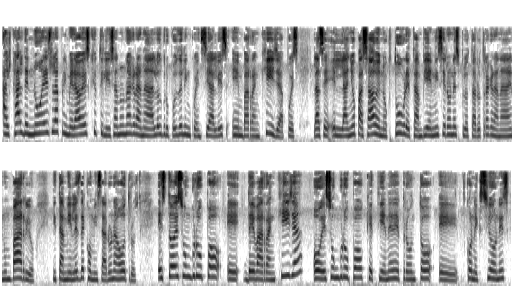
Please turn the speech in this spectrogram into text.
Alcalde, no es la primera vez que utilizan una granada los grupos delincuenciales en Barranquilla, pues el año pasado, en octubre, también hicieron explotar otra granada en un barrio y también les decomisaron a otros. ¿Esto es un grupo eh, de Barranquilla o es un grupo que tiene de pronto eh, conexiones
